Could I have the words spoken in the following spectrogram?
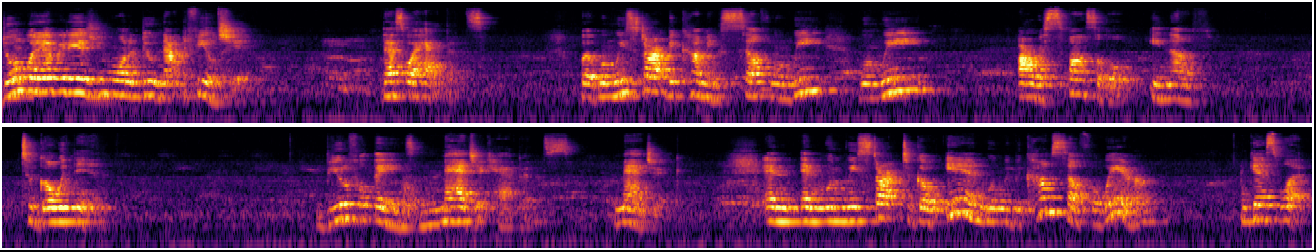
doing whatever it is you want to do not to feel shit. That's what happens. But when we start becoming self, when we, when we are responsible enough to go within, beautiful things, magic happens. Magic. And, and when we start to go in, when we become self-aware, guess what?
